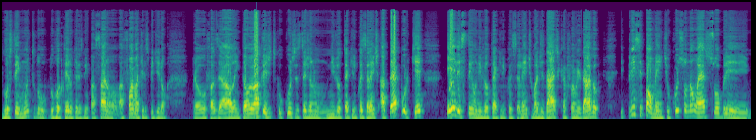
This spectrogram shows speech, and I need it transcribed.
gostei muito do, do roteiro que eles me passaram, a forma que eles pediram para eu fazer a aula. Então eu acredito que o curso esteja num nível técnico excelente, até porque eles têm um nível técnico excelente, uma didática formidável e principalmente, o curso não é sobre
